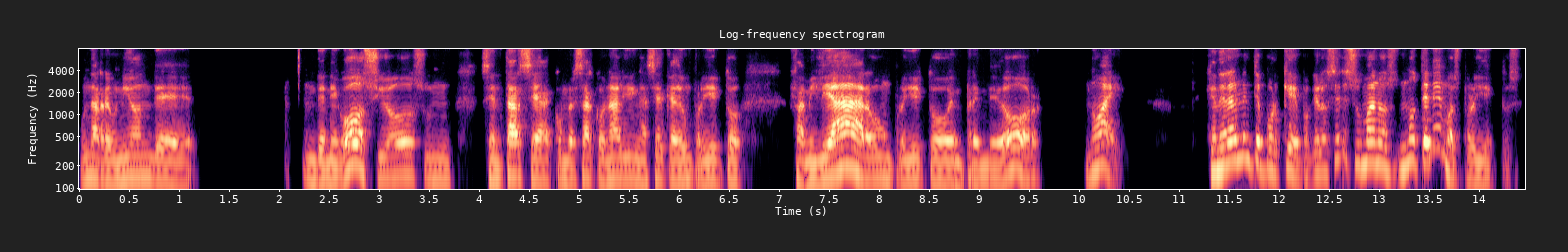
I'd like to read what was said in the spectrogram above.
una reunión de, negocios, sentarse a conversar con alguien acerca de un proyecto familiar o un proyecto emprendedor. No hay. Generalmente, ¿por qué? Porque los seres humanos no tenemos proyectos.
